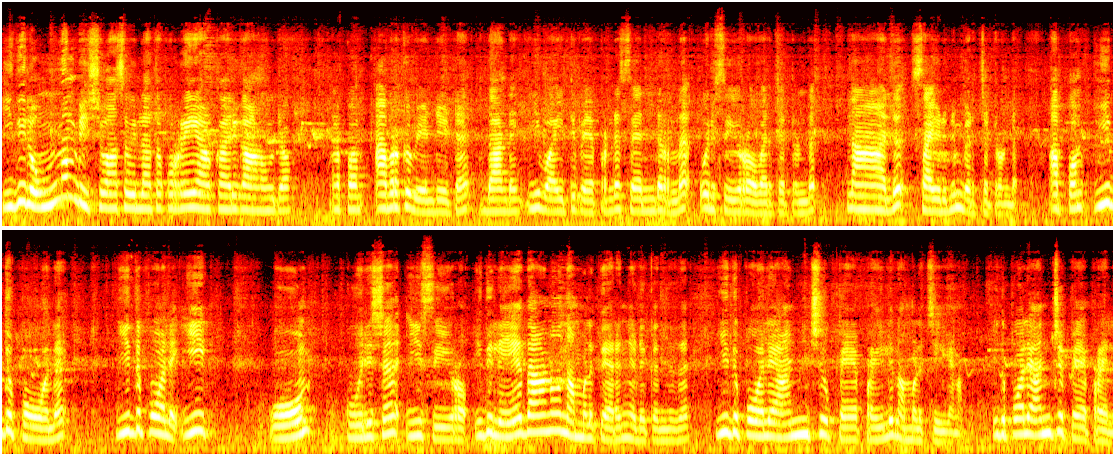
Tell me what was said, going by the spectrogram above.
ഇതിലൊന്നും വിശ്വാസമില്ലാത്ത കുറേ ആൾക്കാർ കാണൂലോ അപ്പം അവർക്ക് വേണ്ടിയിട്ട് ദാണ്ട് ഈ വൈറ്റ് പേപ്പറിന്റെ സെന്ററിൽ ഒരു സീറോ വരച്ചിട്ടുണ്ട്. നാല് സൈഡിനും വരച്ചിട്ടുണ്ട്. അപ്പം ഇതുപോലെ ഇതുപോലെ ഈ ഓം കുരിശ് ഈ സീറോ ഇതിലേതാണോ നമ്മൾ തിരഞ്ഞെടുക്കുന്നത്? ഇതുപോലെ അഞ്ച് പേപ്പറിൽ നമ്മൾ ചെയ്യണം. ഇതുപോലെ അഞ്ച് പേപ്പറിൽ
